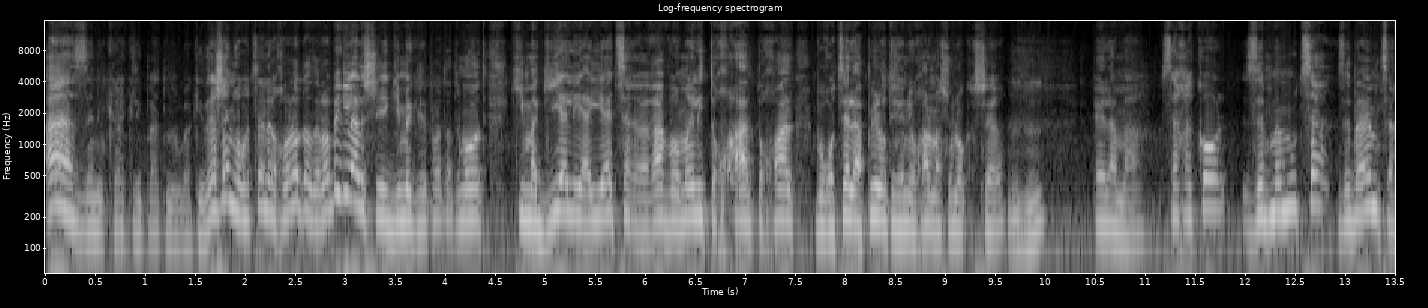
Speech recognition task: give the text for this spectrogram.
אז זה נקרא קליפת נוגה. כי זה שאני רוצה לאכול אותה, זה לא בגלל שהגיע מקליפות הטמעות, כי מגיע לי היצר הרע ואומר לי, תאכל, תאכל, והוא רוצה להפיל אותי שאני אוכל משהו לא כשר. אלא מה? סך הכל, זה ממוצע, זה באמצע.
